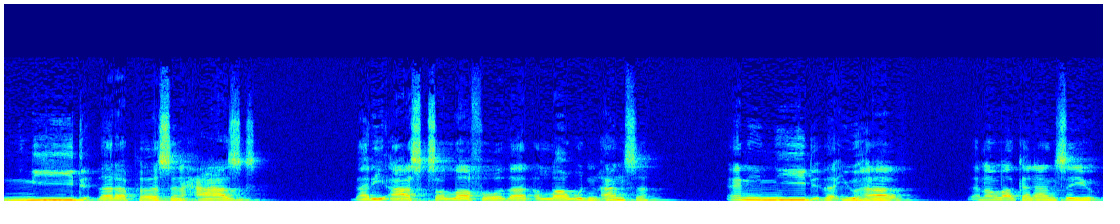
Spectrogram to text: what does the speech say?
need that a person has that he asks Allah for that Allah wouldn't answer. Any need that you have, then Allah can answer you.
